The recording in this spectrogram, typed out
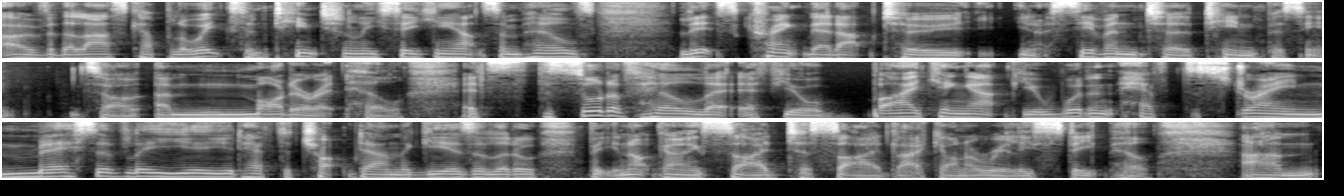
over the last couple of weeks, intentionally seeking out some hills, let's crank that up to you know seven to ten percent so a moderate hill. It's the sort of hill that if you're biking up, you wouldn't have to strain massively. Yeah, you'd have to chop down the gears a little, but you're not going side to side like on a really steep hill. Um,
